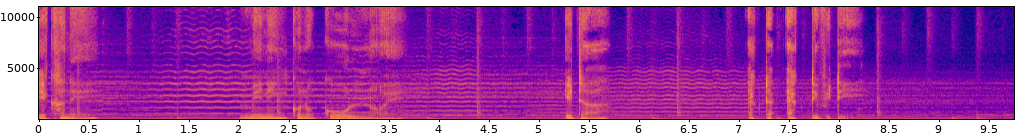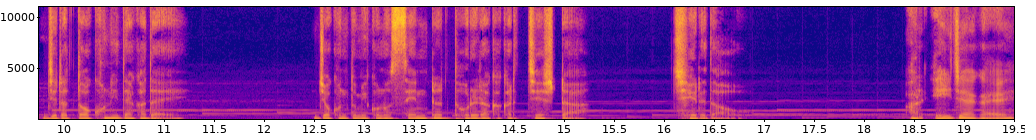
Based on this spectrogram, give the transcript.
এখানে মিনিং কোনো গোল নয়। এটা একটা অ্যাক্টিভিটি যেটা তখনই দেখা দেয় যখন তুমি কোনো সেন্টার ধরে রাখার চেষ্টা ছেড়ে দাও। আর এই জায়গায়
